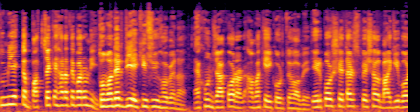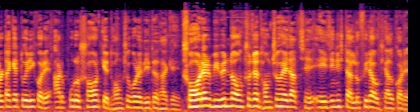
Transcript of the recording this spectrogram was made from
তুমি একটা বাচ্চাকে হারাতে পারোনি? তোমাদের দিয়ে কিছুই হবে না। এখন যা করার আমাকেই করতে হবে। এরপর সে তার স্পেশাল বাগি বলটাকে তৈরি করে আর পুরো শহরকে ধ্বংস করে দিতে থাকে। শহরের বিভিন্ন অংশ যে ধ্বংস হয়ে যাচ্ছে, এই জিনিসটা লুফিরাও খেয়াল করে।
